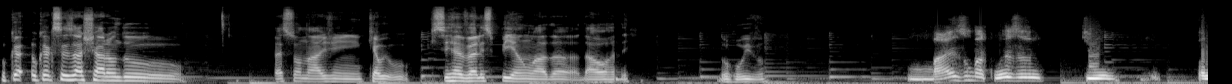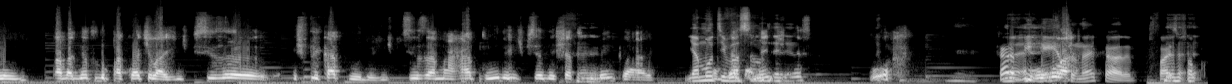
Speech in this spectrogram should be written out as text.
O que, o que, é que vocês acharam do personagem que, é o, que se revela espião lá da, da Ordem? Do Ruivo. Mais uma coisa que falou estava dentro do pacote lá. A gente precisa explicar tudo, a gente precisa amarrar tudo, a gente precisa deixar tudo bem claro. E a motivação dele? Nesse... Porra. Cara, é. birrento, né, cara? Faz só por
